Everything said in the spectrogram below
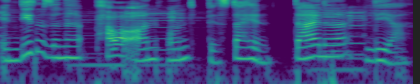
In diesem Sinne, Power on und bis dahin, deine Lea.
